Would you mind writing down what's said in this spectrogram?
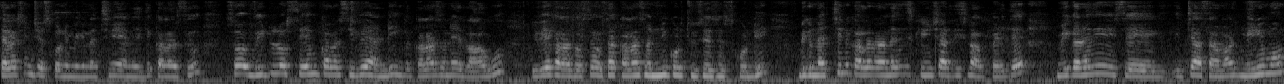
సెలెక్షన్ చేసుకోండి మీకు నచ్చినాయి అనేది కలర్స్. సో వీటిలో సేమ్ కలర్స్ ఇవే అండి. ఇంకా కలర్స్ అనేవి రావు. ఇవే కలర్స్ వస్తాయి. ఒకసారి కలర్స్ అన్నీ కూడా చూసేసేసుకోండి. మీకు నచ్చిన కలర్ అనేది స్క్రీన్ షాట్ తీసి నాకు పెడితే మీకు అనేది ఇచ్చేస్తాను అనమాట మినిమం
